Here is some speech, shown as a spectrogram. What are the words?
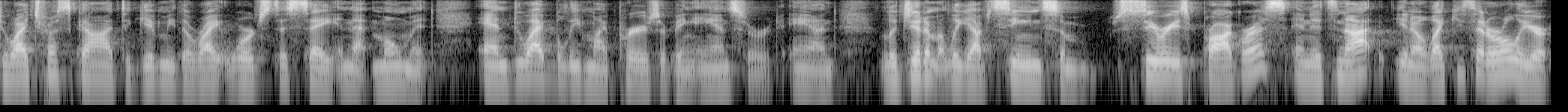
Do I trust God to give me the right words to say in that moment? And do I believe my prayers are being answered? And legitimately, I've seen some serious progress. And it's not, you know, like you said earlier,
